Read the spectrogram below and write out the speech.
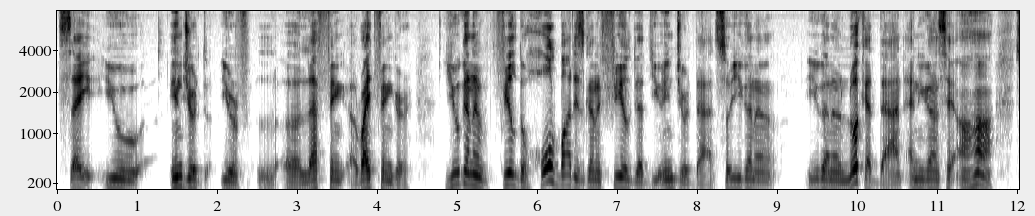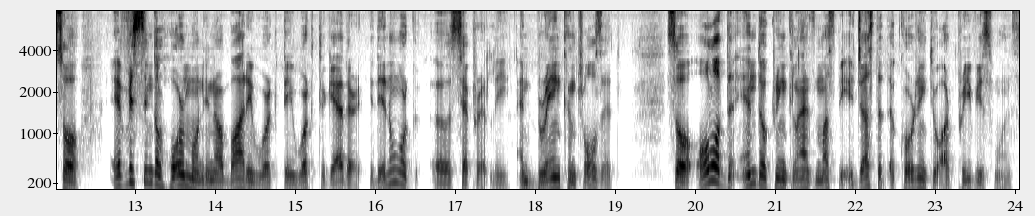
Say you injured your uh, left fing- uh, right finger, you're going to feel the whole body is going to feel that you injured that. So you're going to you're going to look at that and you're going to say, "Uh-huh." So every single hormone in our body work they work together. They don't work uh, separately and brain controls it. So all of the endocrine glands must be adjusted according to our previous ones.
